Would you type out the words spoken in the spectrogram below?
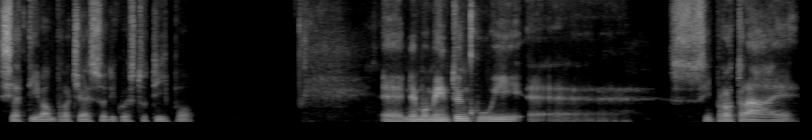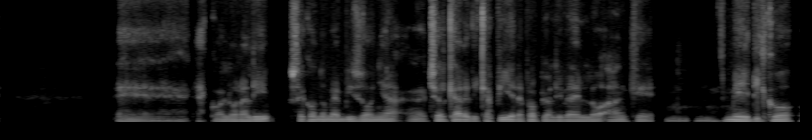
si attiva un processo di questo tipo eh, nel momento in cui eh, si protrae eh, ecco, allora lì secondo me bisogna eh, cercare di capire proprio a livello anche mh, mm, medico,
